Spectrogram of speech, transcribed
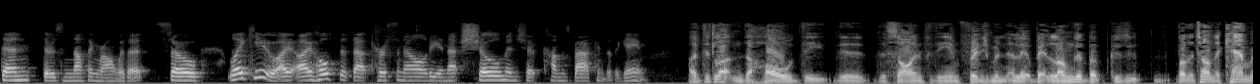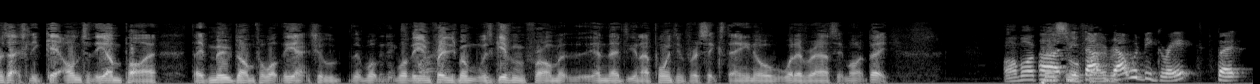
then there's nothing wrong with it. So, like you, I, I hope that that personality and that showmanship comes back into the game. I'd just like them to hold the, the, the sign for the infringement a little bit longer, but because by the time the cameras actually get onto the umpire, they've moved on for what the actual the, what the what the infringement was given from, and they're you know pointing for a 16 or whatever else it might be. My personal uh, that, favorite. That would be great, but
